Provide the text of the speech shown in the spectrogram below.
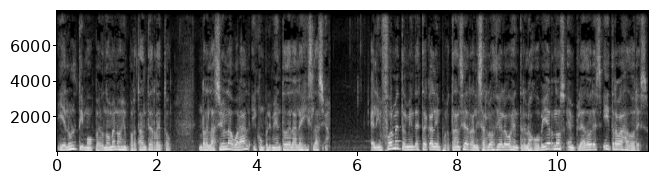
Y el último, pero no menos importante reto, relación laboral y cumplimiento de la legislación. El informe también destaca la importancia de realizar los diálogos entre los gobiernos, empleadores y trabajadores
